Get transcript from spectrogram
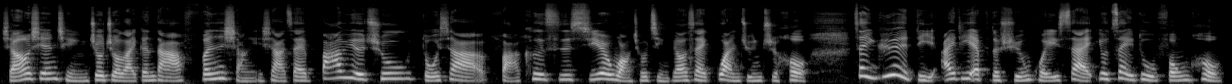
想要先请九九来跟大家分享一下，在八月初夺下法克斯希尔网球锦标赛冠军之后，在月底 ITF 的巡回赛又再度封后，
